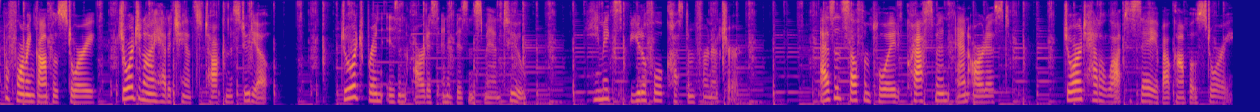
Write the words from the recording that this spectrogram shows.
performing Gompo's story, George and I had a chance to talk in the studio. George Bryn is an artist and a businessman, too. He makes beautiful custom furniture. As a self employed craftsman and artist, George had a lot to say about Gompo's story.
